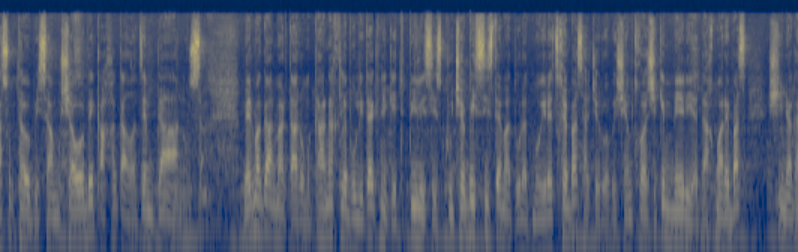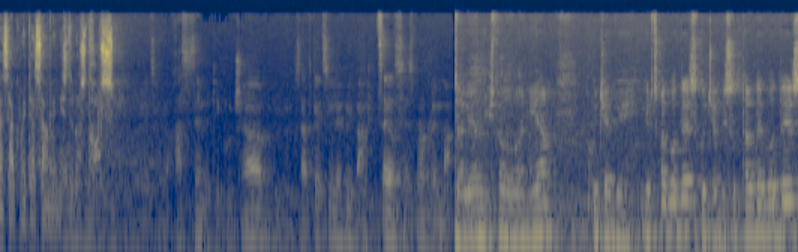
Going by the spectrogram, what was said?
დასუფთავების სამუშაოები კახაკალაძემ დაანონსა. მერმა განმარტა, რომ განახლებული ტექნიკით თბილისის ქუჩები სისტემატურად მოირეცხება, საჭიროების შემთხვევაში კი მერია დახმარებას შინაგან საქმეთა სამინისტროს თხოვს. 100-ზე მეტი ქუჩა სადგეცილები ბანკ წელს ეს პრობლემა ძალიან მნიშვნელოვანია ქუჩები ირწყვებოდეს ქუჩები სუფთავდებოდეს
